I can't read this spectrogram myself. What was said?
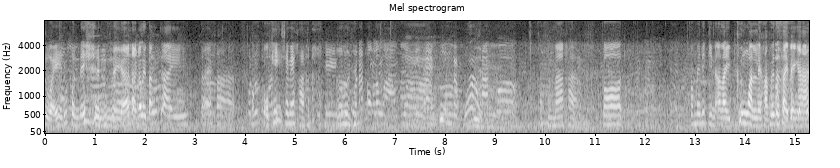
สวยให้ทุกคนได้เห็นอะไรอย่างเงี้ยค่ะ ก็เลยตั้งใจใช่ค่ะ โอเคใช่ไหมคะ โอเคคนรู้ตัวหน้าท้องเราวาวมากแข็งหุ่นแบบว่าชัดเวอร์ขอบคุณมากค่ะ ก็ก็ไม่ได้กินอะไรครึ่งวันเลยค่ะ เพื่อจะใส่ไปงาน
